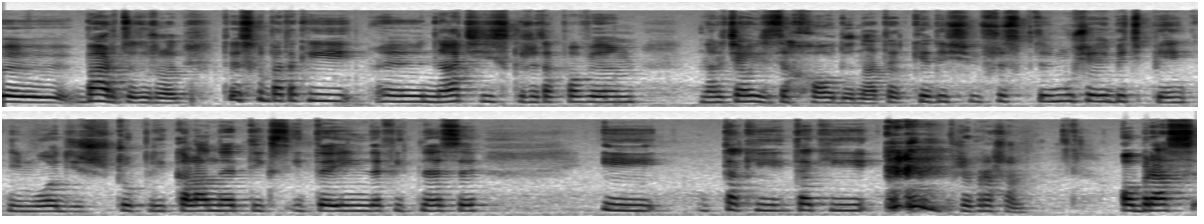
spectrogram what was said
y, bardzo dużo. To jest chyba taki y, nacisk, że tak powiem, naleciałeś z zachodu na to. Kiedyś wszyscy musieli być piękni, młodzi, szczupli, Kalanetics i te inne fitnessy. I taki, taki przepraszam, obraz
